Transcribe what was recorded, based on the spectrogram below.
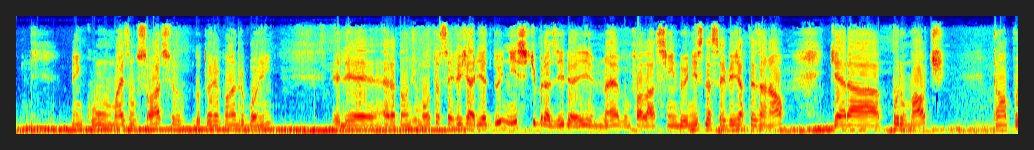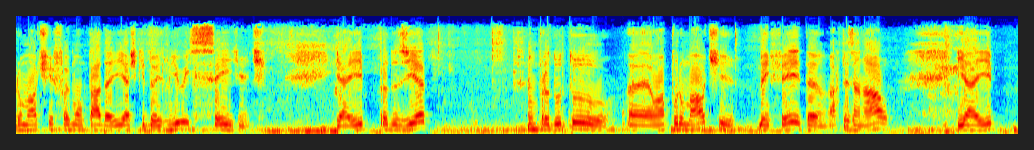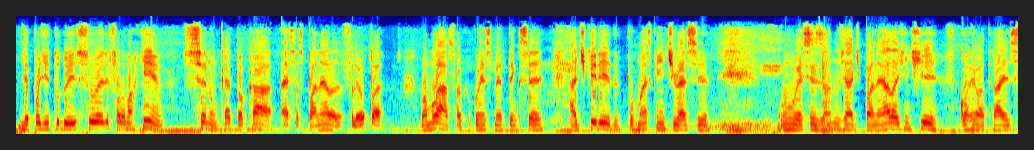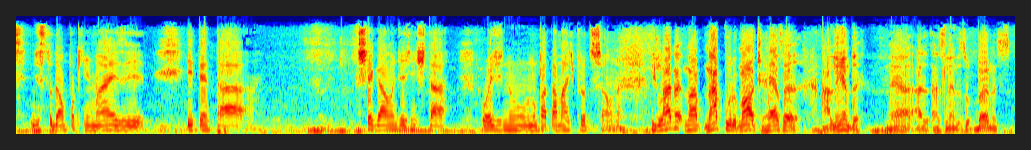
Vem com mais um sócio, o Dr. Evandro Boim. Ele é, era dono de uma outra cervejaria do início de Brasília aí, né? Vamos falar assim, do início da cerveja artesanal, que era Puro Malte. Então a Puro Malte foi montada aí, acho que 2006, gente. E aí produzia um produto, é, uma Puro Malte bem feita, artesanal. E aí, depois de tudo isso, ele falou, Marquinho, você não quer tocar essas panelas? Eu falei, opa, vamos lá, só que o conhecimento tem que ser adquirido. Por mais que a gente tivesse um, esses anos já de panela, a gente correu atrás de estudar um pouquinho mais e, e tentar chegar onde a gente está hoje no, no patamar de produção, né? E lá na, na, na Puro Malte reza a lenda, né, as, as, lendas urbanas,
